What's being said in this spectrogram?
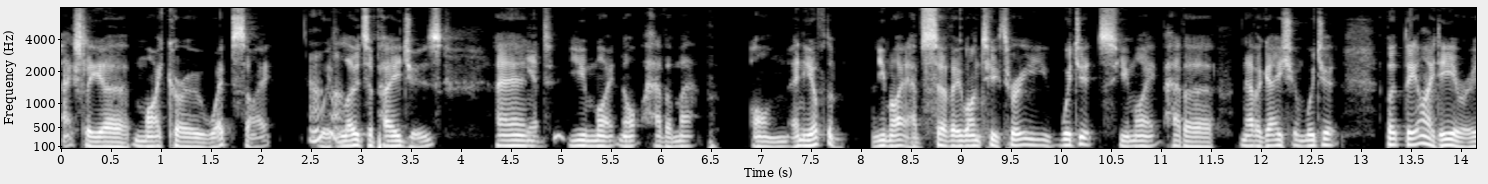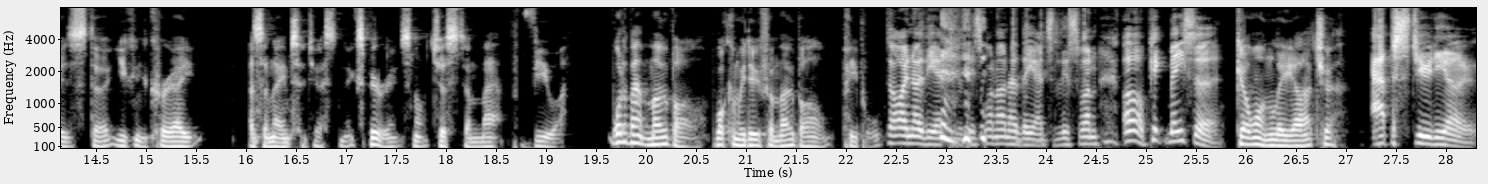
actually a micro website oh. with loads of pages, and yep. you might not have a map on any of them. You might have Survey 123 widgets, you might have a navigation widget, but the idea is that you can create, as the name suggests, an experience, not just a map viewer. What about mobile? What can we do for mobile people? So I know the answer to this one. I know the answer to this one. Oh, pick me, sir. Go on, Lee Archer. App Studio.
